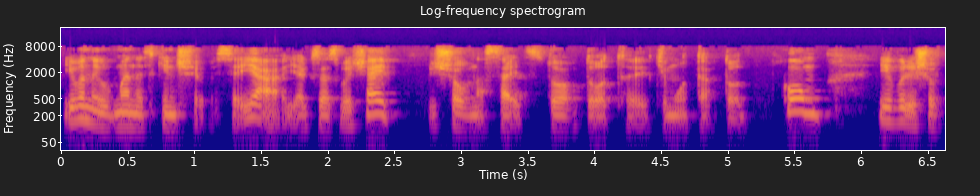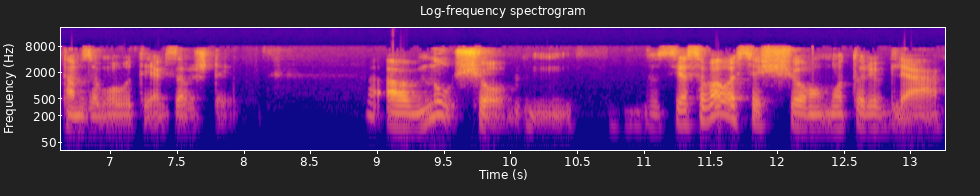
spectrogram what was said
і вони в мене скінчилися. Я, як зазвичай, пішов на сайт store.timotor.com і вирішив там замовити, як завжди. Ну що, з'ясувалося, що моторів для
